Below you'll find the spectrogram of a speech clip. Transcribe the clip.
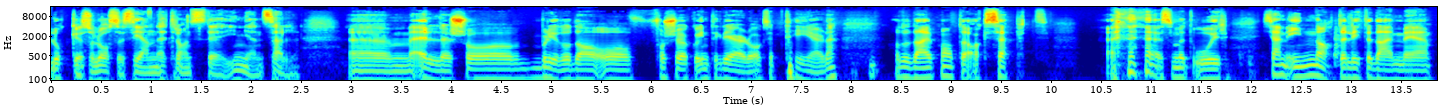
lukkes og låses igjen et eller annet sted inni en selv. Um, eller så blir det da å forsøke å integrere det og akseptere det. Og det der på en måte aksept som et ord kommer inn, da. Det er litt det der med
